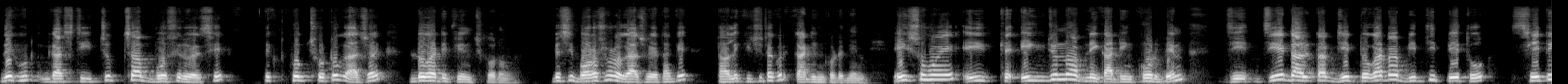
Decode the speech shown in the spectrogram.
দেখুন, গাছটি চুপচাপ বসে রয়েছে। দেখুন, খুব ছোট গাছ হয়, ডোগাটি পিঞ্চ করুন। বেশি বড় সড়ো গাছ হয়ে থাকে, তাহলে কিছুটা করে কাটিং করে দিন। এই সময়ে এই এই জন্য আপনি কাটিং করবেন যে যে ডালটার যে ডোগাটা বৃদ্ধি পেত সেটি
